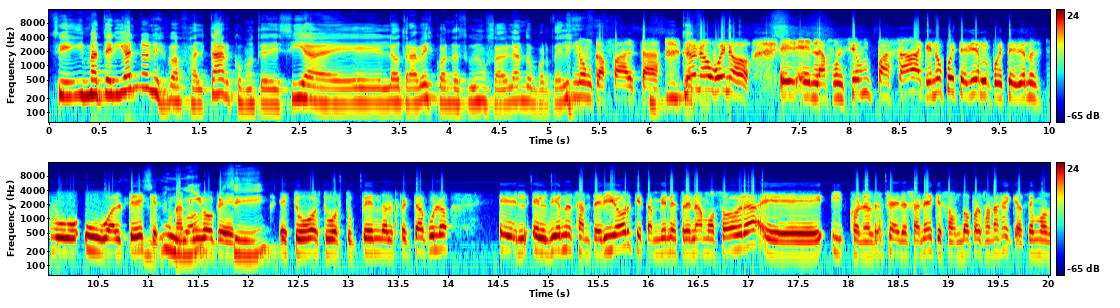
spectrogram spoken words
Sí, y material no les va a faltar, como te decía eh, la otra vez cuando estuvimos hablando por teléfono. Nunca falta. No, no, bueno, en, la función pasada, que no fue este viernes, fue este viernes estuvo Hugo Altés, que es un amigo que estuvo estuvo estupendo el espectáculo, el, el, viernes anterior, que también estrenamos obra, eh, y con el Refia y la Janet, que son dos personajes que hacemos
